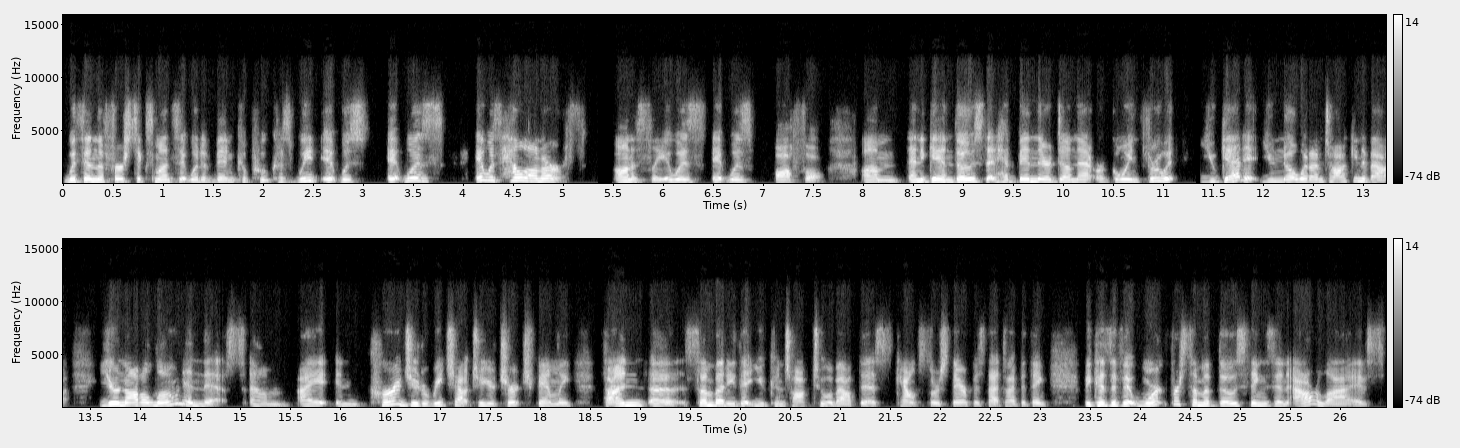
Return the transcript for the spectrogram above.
Within the first six months it would have been kaput because we it was it was it was hell on earth honestly. It was it was awful. Um, and again those that have been there done that or going through it you get it. You know what i'm talking about. You're not alone in this. Um, i encourage you to reach out to your church family. Find uh, somebody that you can talk to about this counselors therapists that type of thing. Because if it weren't for some of those things in our lives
